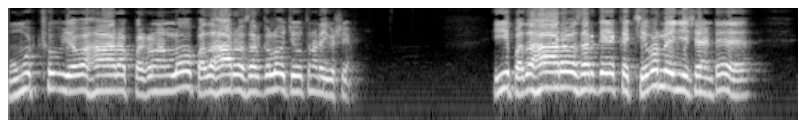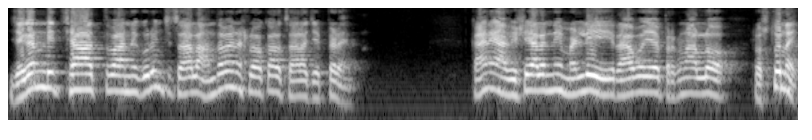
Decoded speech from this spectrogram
ముముక్షు వ్యవహార ప్రకరణంలో పదహారవ సర్గలో చెబుతున్నాడు ఈ విషయం. ఈ పదహారవ సర్గ యొక్క చివరిలో ఏం చేశాడంటే జగన్మిథ్యాత్వాన్ని గురించి చాలా అందమైన శ్లోకాలు చాలా చెప్పాడు ఆయన. కానీ ఆ విషయాలన్నీ మళ్ళీ రాబోయే ప్రకరణాల్లో వస్తున్నాయి.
